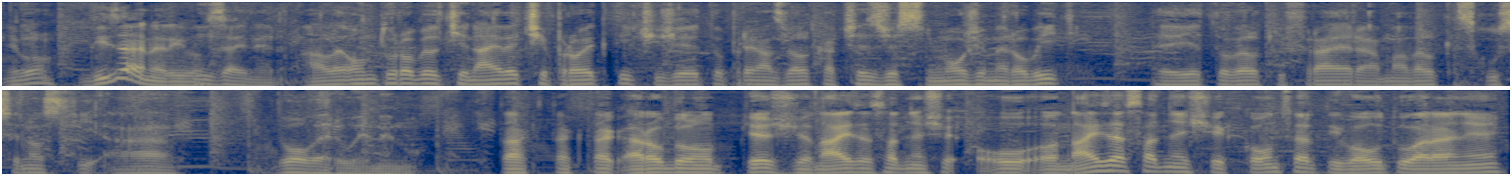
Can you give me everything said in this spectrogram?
Nebol? Dizajner. Dizajner. Ale on tu robil tie najväčšie projekty, čiže je to pre nás veľká čest, že s ním môžeme robiť. E, Je to veľký frajer a má veľké skúsenosti a dôverujeme mu. Tak, tak, tak. A robil tiež najzásadnejšie, o, najzásadnejšie koncerty v O2 Arene.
